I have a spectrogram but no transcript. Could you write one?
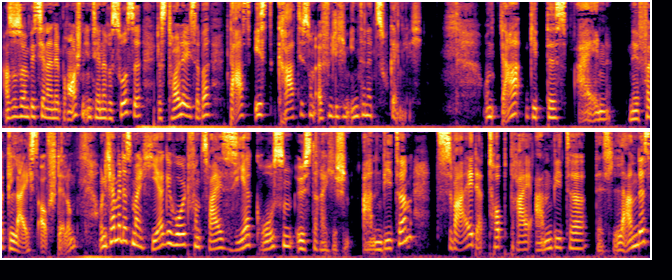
Also so ein bisschen eine brancheninterne Ressource. Das Tolle ist aber, das ist gratis und öffentlich im Internet zugänglich. Und da gibt es ein eine Vergleichsaufstellung. Und ich habe mir das mal hergeholt von zwei sehr großen österreichischen Anbietern, zwei der Top drei Anbieter des Landes.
